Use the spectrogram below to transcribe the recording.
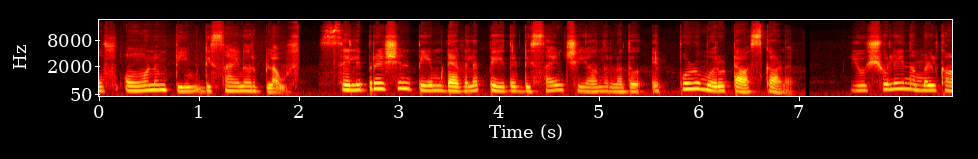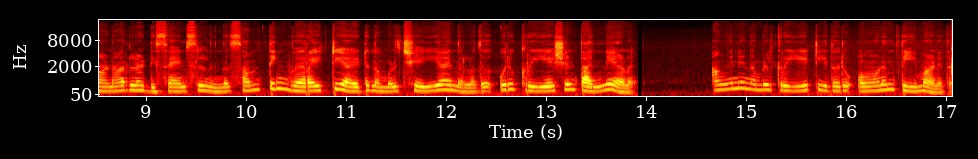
of Onam theme designer blouse celebration theme develop ചെയ്ത് ഡിസൈൻ ചെയ്യുക എന്നുള്ളത് എപ്പോഴും ഒരു ടാസ്ക്കാണ് യൂഷ്വലി നമ്മൾ കാണാറുള്ള ഡിസൈൻസിൽ നിന്ന് സംതിങ് വെറൈറ്റി ആയിട്ട് നമ്മൾ ചെയ്യുക എന്നുള്ളത് ഒരു ക്രിയേഷൻ തന്നെയാണ്. അങ്ങനെ നമ്മൾ ക്രിയേറ്റ് ചെയ്തൊരു ഓണം തീമാണിത്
